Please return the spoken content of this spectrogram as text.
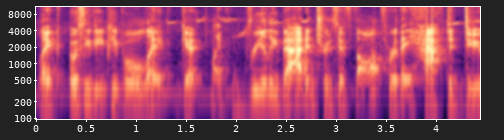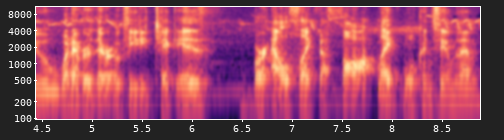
Like OCD people like get like really bad intrusive thoughts where they have to do whatever their OCD tick is or else like the thought like will consume them.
